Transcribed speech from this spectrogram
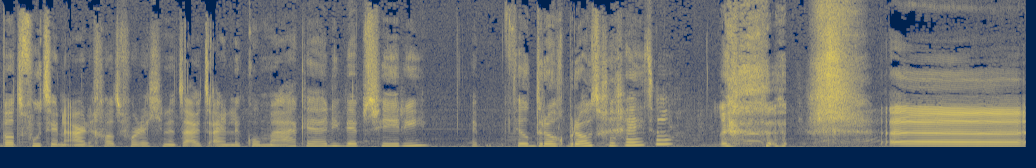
wat voeten in aarde gehad voordat je het uiteindelijk kon maken, hè, die webserie. Heb je veel droog brood gegeten? uh,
